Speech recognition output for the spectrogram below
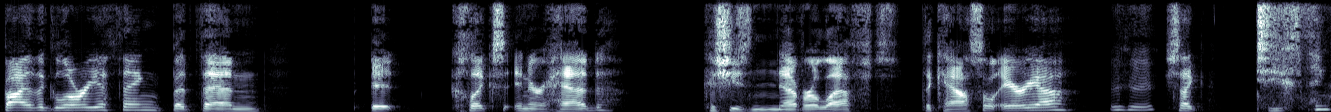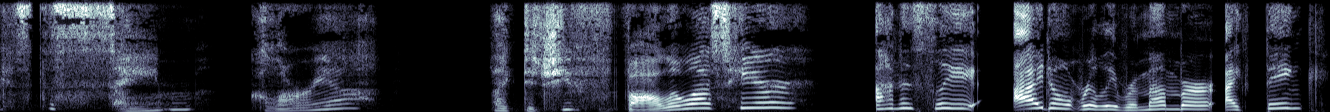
by the Gloria thing, but then it clicks in her head because she's never left the castle area. hmm She's like, Do you think it's the same Gloria? Like, did she follow us here? Honestly, I don't really remember. I think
